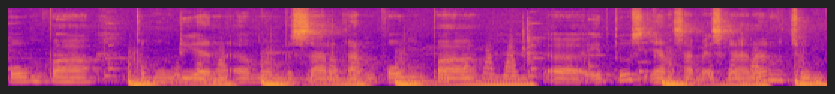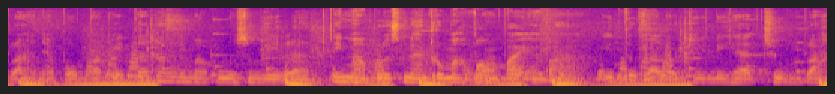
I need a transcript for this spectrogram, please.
pompa kemudian uh, membesarkan pompa. Uh, itu yang sampai sekarang jumlahnya pompa kita kan 59 59 rumah pompa, pompa ya Bu. itu kalau dilihat jumlah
